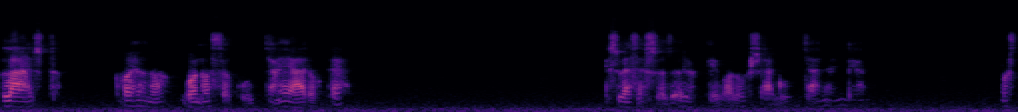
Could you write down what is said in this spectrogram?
Lásd, vajon a gonoszok útján járok-e? és vezess az örökké valóság útján engem. Most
